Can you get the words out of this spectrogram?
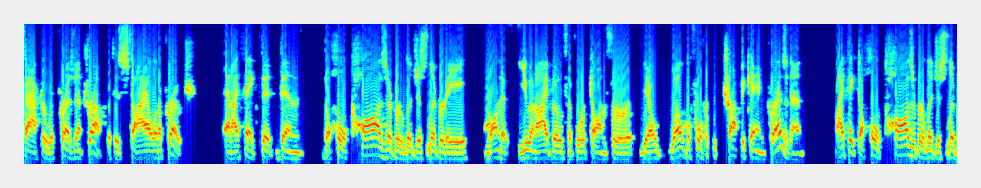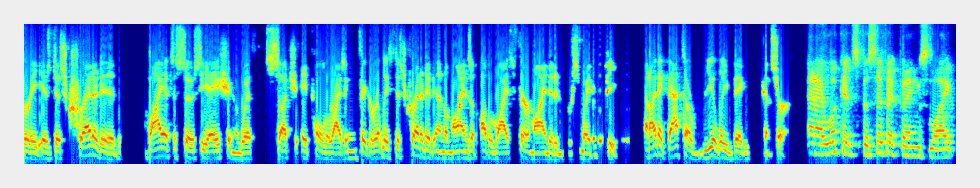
factor with President Trump, with his style and approach. And I think that then the whole cause of religious liberty one that you and I both have worked on for, you know, well before Trump became president. I think the whole cause of religious liberty is discredited by its association with such a polarizing figure, at least discredited in the minds of otherwise fair minded and persuadable people. And I think that's a really big concern. And I look at specific things like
